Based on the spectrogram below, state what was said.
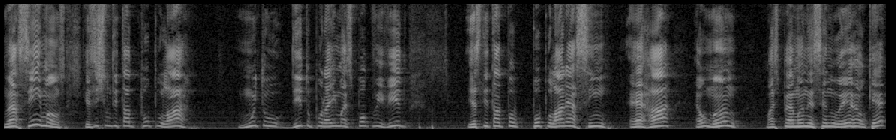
Não é assim, irmãos? Existe um ditado popular, muito dito por aí, mas pouco vivido. E esse ditado popular é assim: errar é humano, mas permanecer no erro é o quê?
